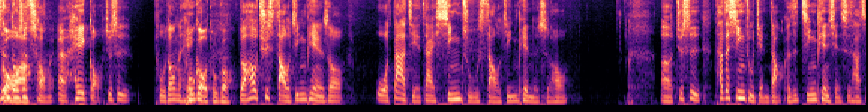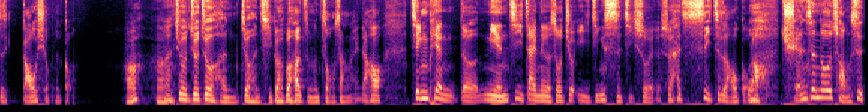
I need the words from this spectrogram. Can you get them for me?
身都是虫，呃，黑狗就是普通的黑土狗土狗，然后去扫晶片的时候，我大姐在新竹扫晶片的时候，呃，就是她在新竹捡到，可是晶片显示它是高雄的狗，啊就就就很就很奇怪，不知道怎么走上来。然后晶片的年纪在那个时候就已经十几岁了，所以它是一只老狗，然后全身都是虫，是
